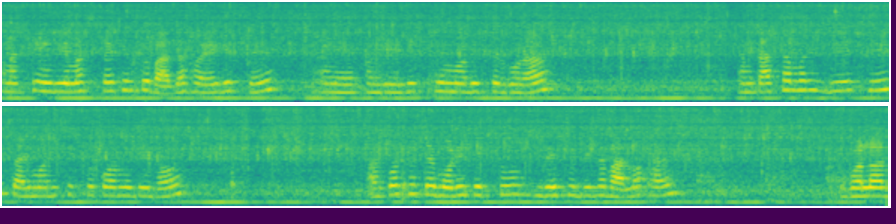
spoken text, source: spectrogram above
আমার চিংড়ি মাছটা কিন্তু বাজা হয়ে গেছে। আমি এখন দিয়ে দিচ্ছি মরিচের গুঁড়া। আমি কাঁচা মরিচ দিয়েছি তাই মরিচ একটু কমই দেব। আর কচুতে মরিচ একটু বেশি দিলে ভালো হয়। গলার,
